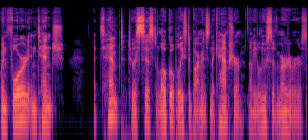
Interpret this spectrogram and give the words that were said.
when Ford and Tench attempt to assist local police departments in the capture of elusive murderers.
